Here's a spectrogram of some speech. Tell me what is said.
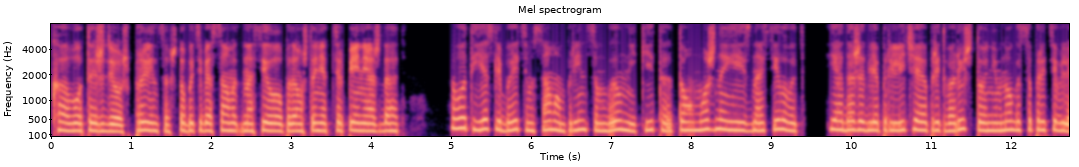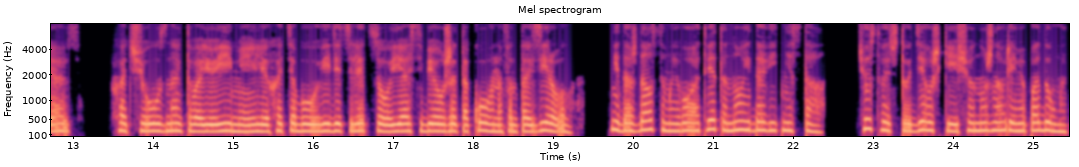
«Кого ты ждешь, принца, чтобы тебя сам изнасиловал, потому что нет терпения ждать?» Вот если бы этим самым принцем был Никита, то можно и изнасиловать. Я даже для приличия притворюсь, что немного сопротивляюсь. «Хочу узнать твое имя или хотя бы увидеть лицо. Я себе уже такого нафантазировал». Не дождался моего ответа, но и давить не стал. Чувствует, что девушке еще нужно время подумать.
